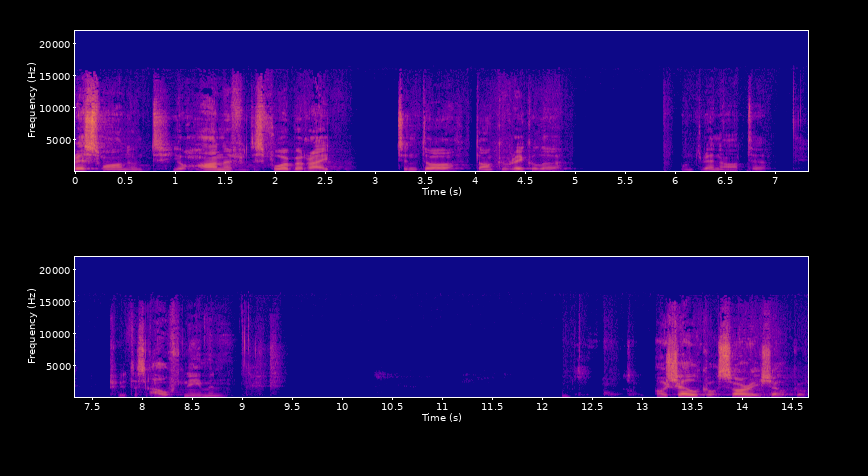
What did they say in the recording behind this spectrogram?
Reswan und Johanna, für das Vorbereiten da. Danke, Regula und Renate, für das Aufnehmen. Oh, Schelko, sorry, Schelko.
